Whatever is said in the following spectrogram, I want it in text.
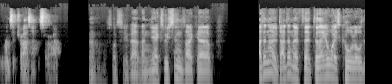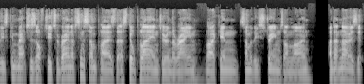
once it dries up, it's all right. Oh, that's not too bad then. Yeah, because we've seen like. Uh, I don't know. I don't know if they do they always call all these matches off due to rain. I've seen some players that are still playing during the rain, like in some of these streams online. I don't know. Is it?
